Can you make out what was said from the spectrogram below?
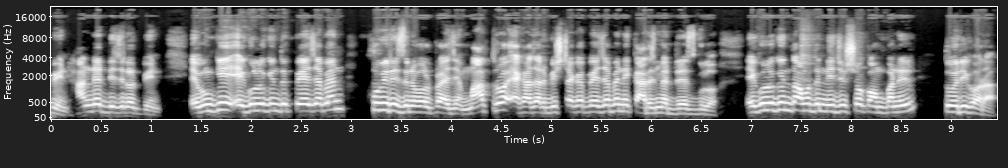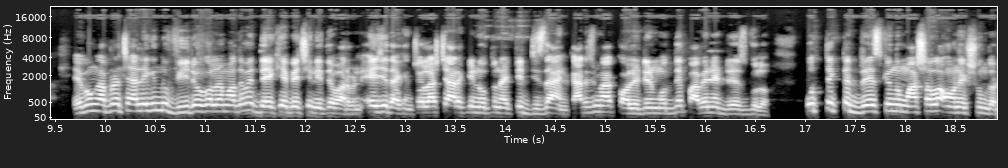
print hundred digital print এবং কি এগুলো কিন্তু পেয়ে যাবেন খুবই রিজনেবল প্রাইসে মাত্র এক হাজার বিশ টাকা পেয়ে যাবেন এই কারিজমের ড্রেসগুলো। এগুলো কিন্তু আমাদের নিজস্ব কোম্পানির তৈরি করা। এবং আপনারা চাইলে কিন্তু ভিডিও কলের মাধ্যমে দেখে বেছে নিতে পারবেন। এই যে দেখেন, চলে আসছে আরেকটি নতুন একটি ডিজাইন কারিজমা কোয়ালিটির মধ্যে পাবেন এই ড্রেসগুলো। প্রত্যেকটা ড্রেস কিন্তু মাসাল্লাহ অনেক সুন্দর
